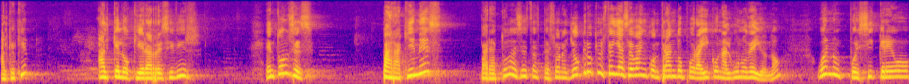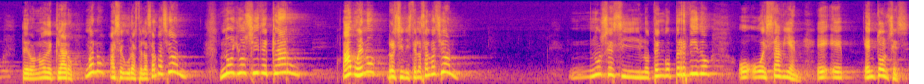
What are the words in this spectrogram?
¿Al que quién? al que lo quiera recibir. Entonces, ¿para quién es? Para todas estas personas. Yo creo que usted ya se va encontrando por ahí con alguno de ellos, ¿no? Bueno, pues sí creo, pero no declaro. Bueno, aseguraste la salvación. No, yo sí declaro. Ah, bueno, recibiste la salvación. No sé si lo tengo perdido o, está bien. Eh, eh, entonces,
